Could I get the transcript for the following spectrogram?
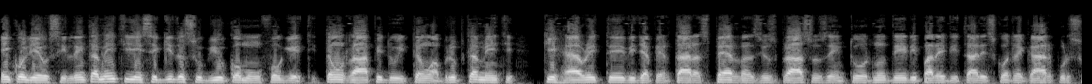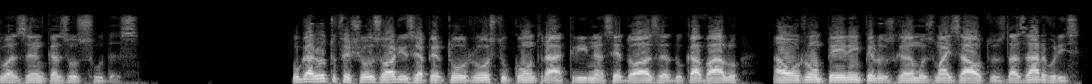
Encolheu-se lentamente e em seguida subiu como um foguete, tão rápido e tão abruptamente que Harry teve de apertar as pernas e os braços em torno dele para evitar escorregar por suas ancas ossudas. O garoto fechou os olhos e apertou o rosto contra a crina sedosa do cavalo ao romperem pelos ramos mais altos das árvores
